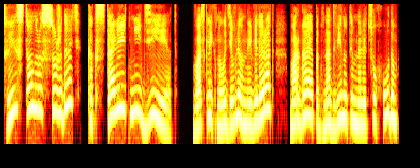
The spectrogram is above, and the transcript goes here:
«Ты стал рассуждать, как столетний дед!» — воскликнул удивленный Велерат, моргая под надвинутым на лицо худом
